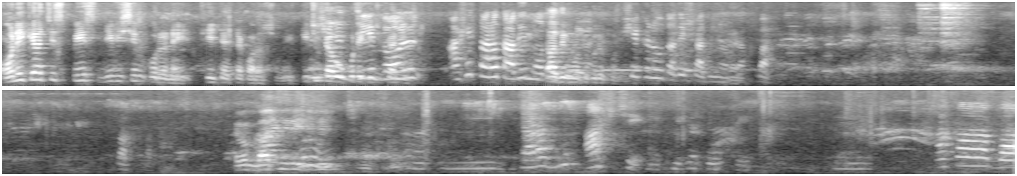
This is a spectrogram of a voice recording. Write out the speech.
অনেকে আছে স্পেস ডিভিশন করে নেয় থিয়েটারটা করার সময়। কিছুটা উপরে কিছুটা দল আসে তারা তাদের মতো তাদের করে। সেখানেও তাদের স্বাধীনতা। বাহ, এবং গাছের এই যে যারা ধরুন আসছে এখানে থিয়েটার করতে থাকা বা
